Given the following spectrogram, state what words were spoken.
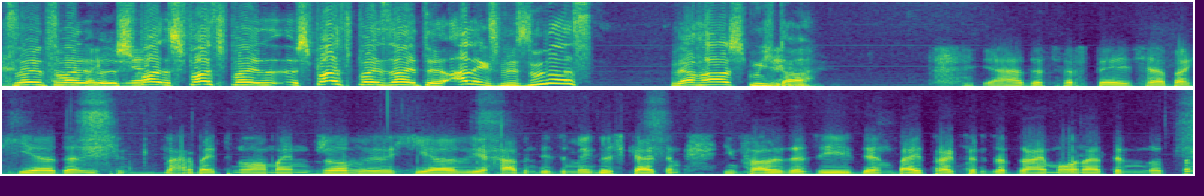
so, jetzt mal äh, Spaß, Spaß, bei, Spaß beiseite. Alex, bist du das? Wer verarscht mich da? Ja, das verstehe ich, aber hier, da ich arbeite nur an meinem Job. Hier, wir haben diese Möglichkeiten, im Falle, dass Sie den Beitrag für diese drei Monate nutzen,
